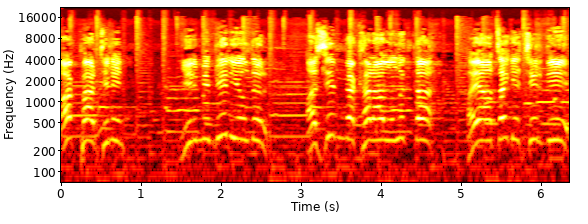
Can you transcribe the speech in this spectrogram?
AK Parti'nin 21 yıldır azim ve kararlılıkla hayata geçirdiği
